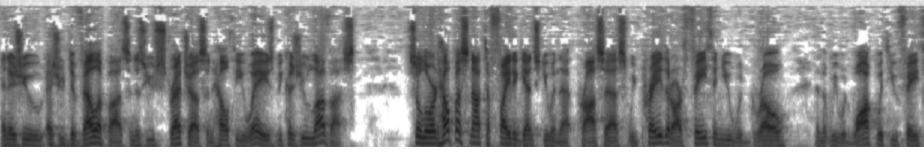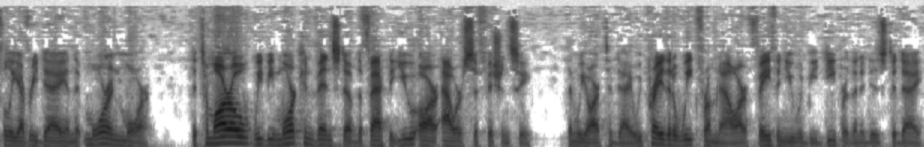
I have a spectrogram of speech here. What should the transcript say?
and as you, as you develop us and as you stretch us in healthy ways because you love us. So, Lord, help us not to fight against you in that process. We pray that our faith in you would grow and that we would walk with you faithfully every day and that more and more, that tomorrow we'd be more convinced of the fact that you are our sufficiency than we are today. We pray that a week from now our faith in you would be deeper than it is today.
